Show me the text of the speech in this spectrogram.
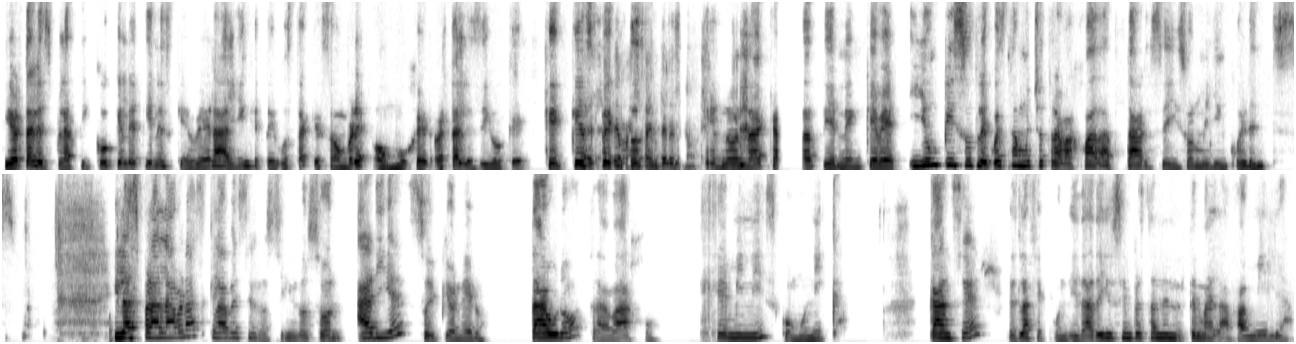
Y ahorita les platico qué le tienes que ver a alguien que te gusta, que es hombre o mujer. Ahorita les digo qué que, qué aspectos en una tienen que ver. Y un piso le cuesta mucho trabajo adaptarse y son muy incoherentes. Y las palabras claves en los signos son Aries, soy pionero. Tauro, trabajo. Géminis, comunica. Cáncer es la fecundidad. Ellos siempre están en el tema de la familia.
